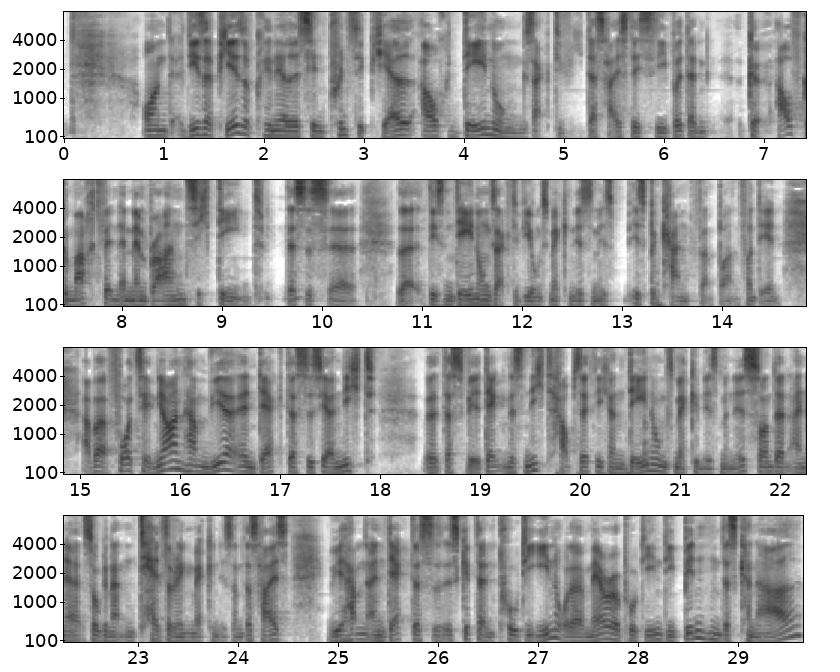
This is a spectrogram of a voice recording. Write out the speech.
Und diese Piezokanäle sind prinzipiell auch dehnungsaktiv. Das heißt, sie wird dann aufgemacht, wenn der Membran sich dehnt. Das ist äh, diesen Dehnungsaktivierungsmechanismus ist, ist bekannt von, von denen. Aber vor zehn Jahren haben wir entdeckt, dass es ja nicht äh, dass wir denken, es nicht hauptsächlich ein Dehnungsmechanismen ist, sondern einer sogenannten Tethering-Mechanism. Das heißt, wir haben entdeckt, dass es gibt ein Protein oder mehrere Proteine, die binden das Kanal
